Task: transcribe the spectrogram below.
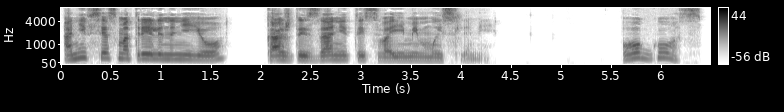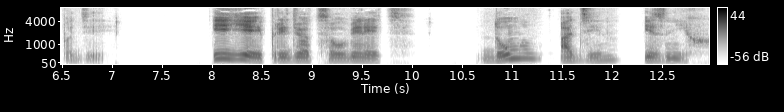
Они все смотрели на нее, каждый занятый своими мыслями. О, Господи! И ей придется умереть, думал один из них.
